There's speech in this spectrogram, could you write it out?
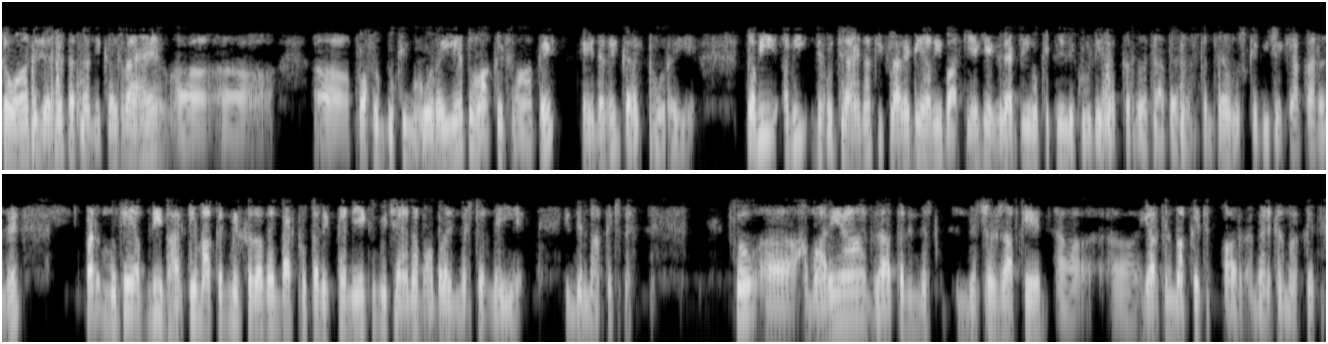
तो वहाँ से जैसे पैसा निकल रहा है प्रॉफिट बुकिंग हो रही है तो मार्केट वहाँ पे कहीं ना कहीं करेक्ट हो रही है। तो अभी अभी देखो, चाइना की क्लैरिटी अभी बाकी है कि एग्जैक्टली वो कितनी लिक्विडिटी सब करना चाहता है सिस्टम से और उसके पीछे क्या कारण है। पर मुझे अपनी भारतीय मार्केट में इसका ज़्यादा इम्पैक्ट होता दिखता नहीं है, क्योंकि चाइना बहुत बड़ा इन्वेस्टर नहीं है इंडियन मार्केट में। तो हमारे यहाँ ज़्यादातर इन्वेस्टर्स आपके यूरोपियन मार्केट्स और अमेरिकन मार्केट्स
